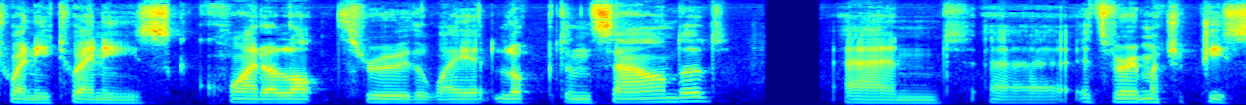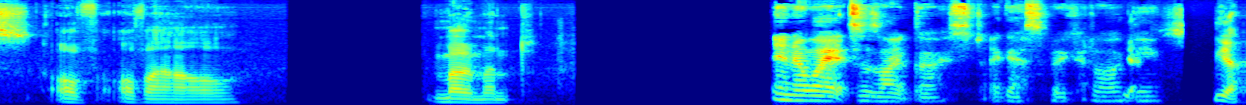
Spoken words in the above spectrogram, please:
2020s quite a lot through the way it looked and sounded, and uh, it's very much a piece of of our moment. In a way, it's a zeitgeist, I guess we could argue. Yes. Yeah.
